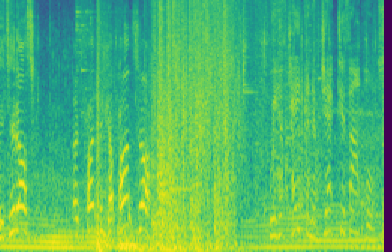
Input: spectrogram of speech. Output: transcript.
Seht ihr das? Ein feindlicher Panzer! We have taken objective apples.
